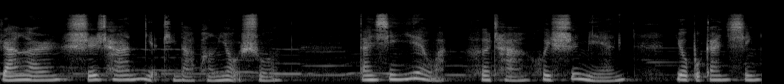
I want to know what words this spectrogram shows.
然而时常也听到朋友说，担心夜晚喝茶会失眠，又不甘心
